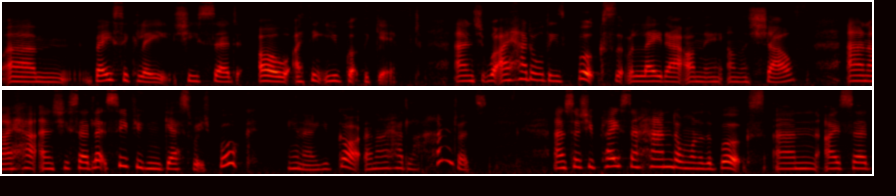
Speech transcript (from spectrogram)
um, basically, she said, "Oh, I think you've got the gift." And she, well, I had all these books that were laid out on the on the shelf, and I had, and she said, "Let's see if you can guess which book." You know you've got and i had like hundreds and so she placed her hand on one of the books and i said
